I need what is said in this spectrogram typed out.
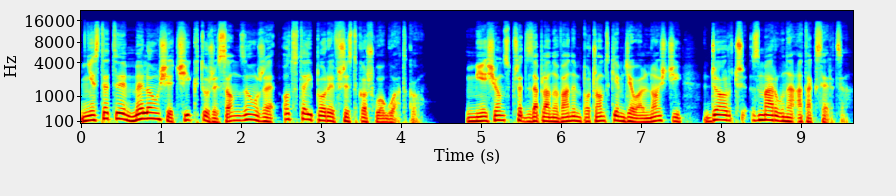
Niestety mylą się ci, którzy sądzą, że od tej pory wszystko szło gładko. Miesiąc przed zaplanowanym początkiem działalności George zmarł na atak serca.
